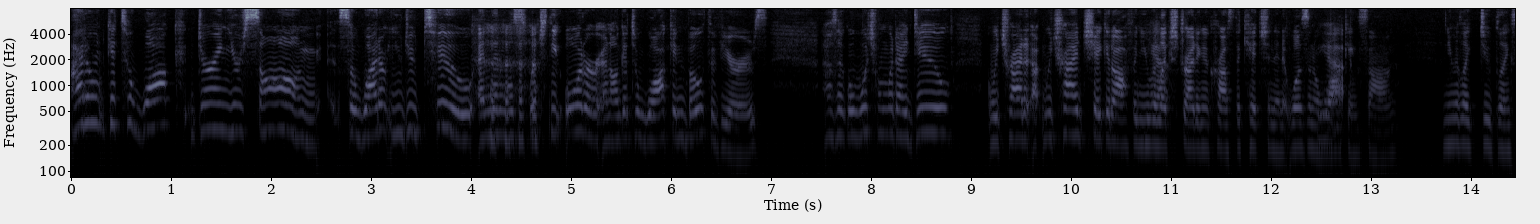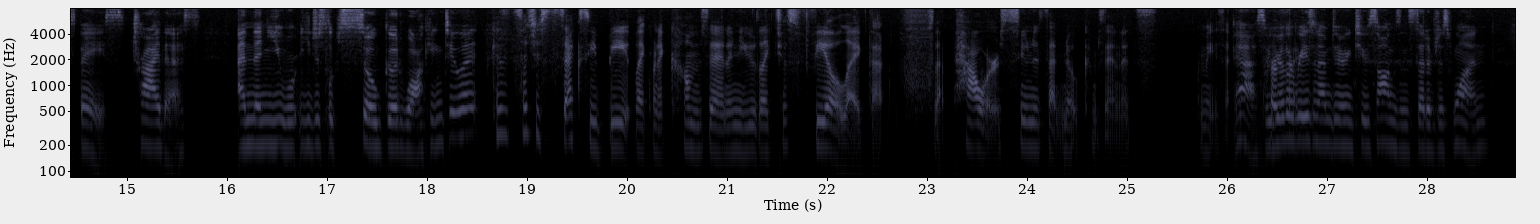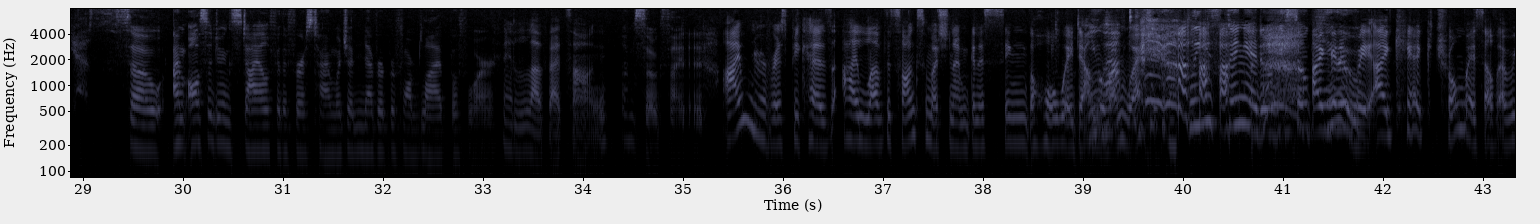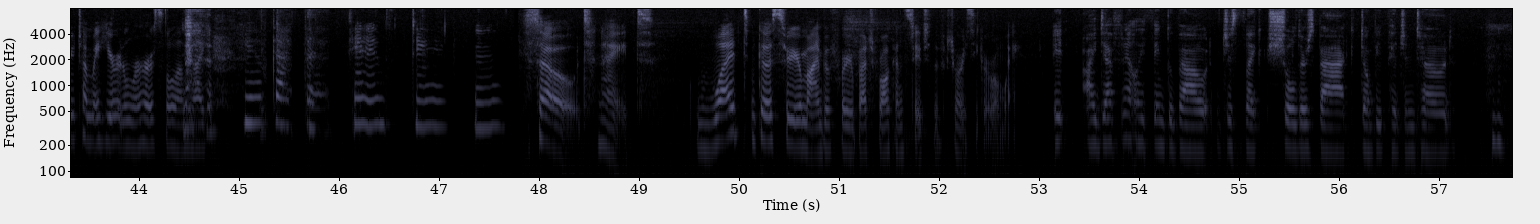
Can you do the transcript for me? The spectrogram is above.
I don't get to walk during your song, so why don't you do two, and then we'll switch the order, and I'll get to walk in both of yours. And I was like, well, which one would I do? And we tried it. We tried Shake It Off, and you were like striding across the kitchen, and it wasn't a Yeah. walking song. And you were like, do Blank Space, try this. And then you were, you just looked so good walking to it. because it's such a sexy beat, like when it comes in, and you like just feel like that that power as soon as that note comes in. It's amazing. Yeah, so you're the reason I'm doing two songs instead of just one. Yes. So I'm also doing Style for the first time, which I've never performed live before. I love that song. I'm so excited. I'm nervous because I love the song so much, and I'm gonna sing the whole way down You the have runway. to please sing it. It'll be so cute. I'm gonna be. I can't control myself every time I hear it in rehearsal. I'm like, you've got that James Dean. mm." So tonight, what goes through your mind before you're about to walk on stage to the Victoria's Secret runway? It, I definitely think about just like shoulders back, don't be pigeon-toed.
